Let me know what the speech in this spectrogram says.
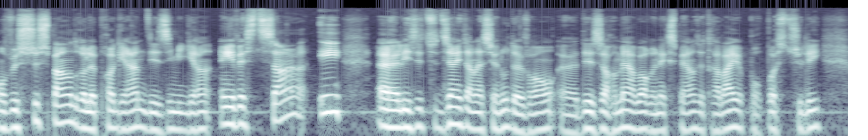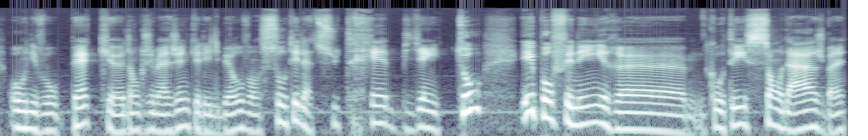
On veut suspendre le programme des immigrants investisseurs et euh, les étudiants internationaux devront euh, désormais avoir une expérience de travail pour postuler au niveau PEC. Euh, donc, j'imagine que les libéraux vont sauter là-dessus très bientôt. Et pour finir, euh, côté sondage, ben,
